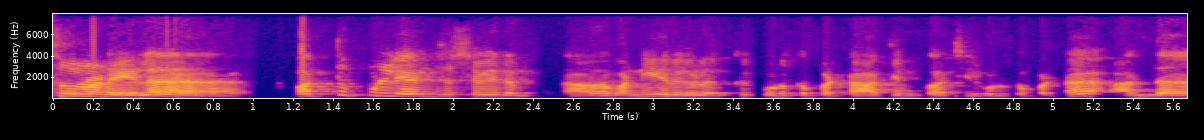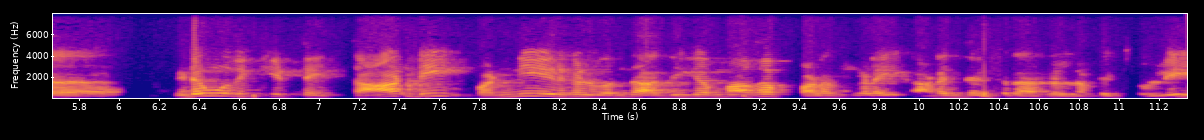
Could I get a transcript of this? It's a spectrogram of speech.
சூழ்நிலையில பத்து புள்ளி அஞ்சு சதவீதம் அதாவது வன்னியர்களுக்கு கொடுக்கப்பட்ட அதிமுக ஆட்சியில் கொடுக்கப்பட்ட அந்த இடஒதுக்கீட்டை தாண்டி வன்னியர்கள் வந்து அதிகமாக பலன்களை அடைந்திருக்கிறார்கள் அப்படின்னு சொல்லி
